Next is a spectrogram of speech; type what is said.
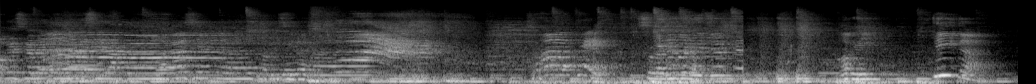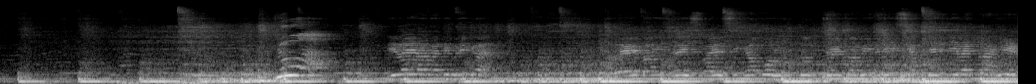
Oke, sekali lagi terima kasih. Terima kasih Selamat istirahat Oke. Oke Tiga Dua Nilai yang akan diberikan oleh Bang Indra Ismail Singapura untuk Joy Indonesia menjadi nilai terakhir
